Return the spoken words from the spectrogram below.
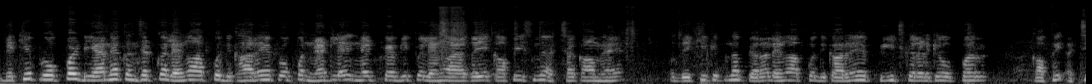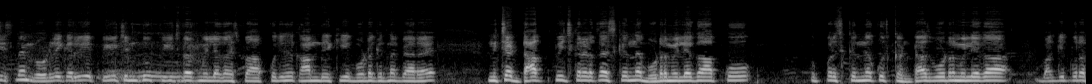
देखिए प्रॉपर डियाना कंसेप्ट का लहंगा आपको दिखा रहे हैं प्रॉपर नेट नेट फैब्रिक पे लहंगा आएगा ये काफ़ी इसमें अच्छा काम है। तो देखिए, कितना प्यारा लहंगा आपको दिखा रहे हैं पीच कलर के ऊपर। काफ़ी अच्छी इसमें एम्ब्रॉयडरी करी हुई है पीच इंटू पीच वर्क मिलेगा इस पर आपको। जैसे काम देखिए बॉर्डर कितना प्यारा है। नीचे डार्क पीच कलर का इसके अंदर बॉर्डर मिलेगा आपको। ऊपर इसके अंदर कुछ कंटास बॉर्डर मिलेगा, बाकी पूरा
